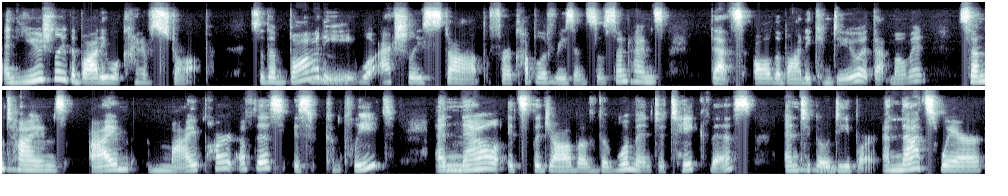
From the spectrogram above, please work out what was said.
And usually the body will kind of stop. So the body mm-hmm. will actually stop for a couple of reasons. So sometimes that's all the body can do at that moment. Sometimes I'm my part of this is complete. And mm-hmm. now it's the job of the woman to take this and to mm-hmm. go deeper. And that's where,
